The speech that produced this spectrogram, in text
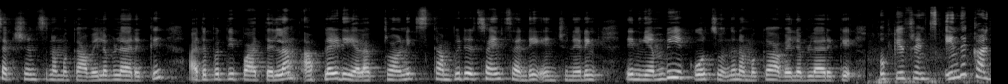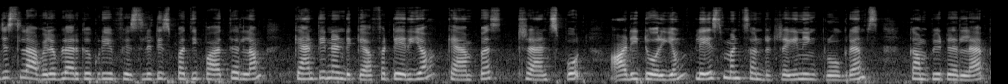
செக்ஷன்ஸ் நமக்கு அவைலபிளாக இருக்குது அதை பற்றி பார்த்தெல்லாம் applied electronics computer science and engineering then MBA course வந்து நமக்கு அவைலபிளாக இருக்குது ஓகே ஃப்ரெண்ட்ஸ் இந்த காலேஜஸில் அவைலபிளாக இருக்கக்கூடிய ஃபெசிலிட்டிஸ் பற்றி பார்த்துடலாம். Canteen and cafeteria campus transport auditorium placements and training programs computer lab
